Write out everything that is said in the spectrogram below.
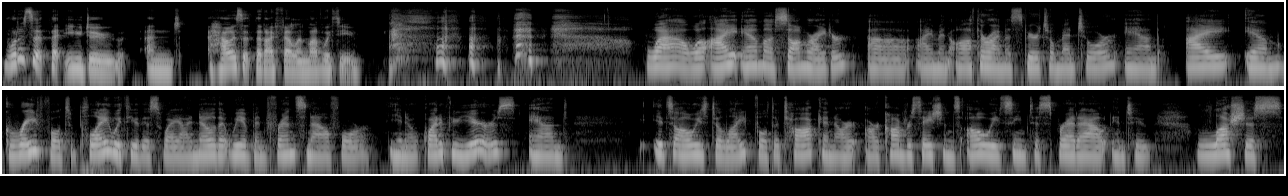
what is it that you do and how is it that i fell in love with you? Wow. Well i am a songwriter. Uh, i'm an author. I'm a spiritual mentor and i am grateful to play with you this way. I know that we have been friends now for you know quite a few years and it's always delightful to talk, and our, our conversations always seem to spread out into luscious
